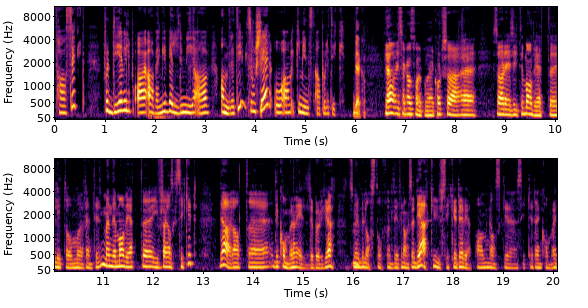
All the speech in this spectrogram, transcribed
fasit. For det vil avhenge veldig mye av andre ting som skjer, og av, ikke minst av politikk. Ja, Hvis jeg kan svare på det kort, så er, så er det riktig. Man vet eh, litt om fremtiden. Men det man vet eh, i og for seg ganske sikkert, det er at eh, det kommer en eldrebølge som vil mm. belaste offentlige finanser. Det er ikke usikkert, det vet man ganske sikkert. Den kommer.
